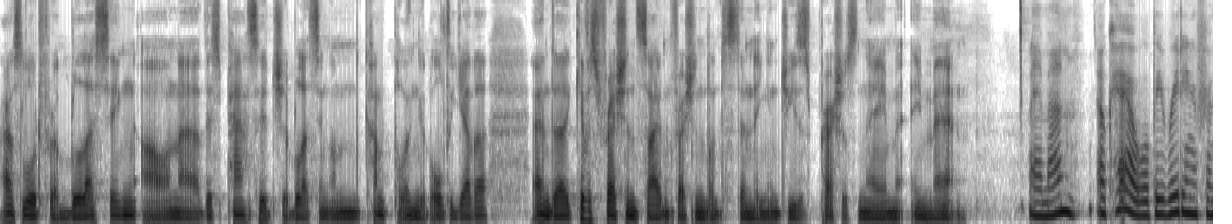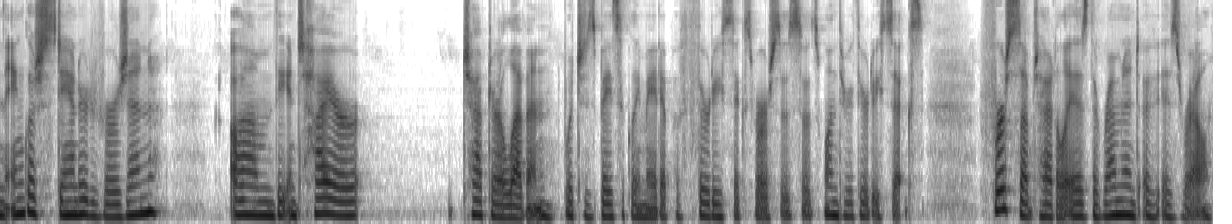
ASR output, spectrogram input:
I ask, Lord, for a blessing on uh, this passage, a blessing on kind of pulling it all together, and uh, give us fresh insight and fresh understanding in Jesus' precious name. Amen. Amen. Okay, I will be reading from the English Standard Version um, the entire chapter 11, which is basically made up of 36 verses, so it's 1 through 36. First subtitle is The Remnant of Israel.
